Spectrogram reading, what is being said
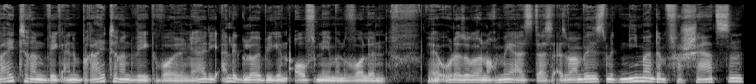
weiteren Weg, einen breiteren Weg wollen, ja, die alle Gläubigen aufnehmen wollen oder sogar noch mehr als das. Also man will es mit niemandem verscherzen,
